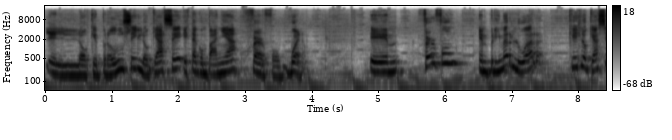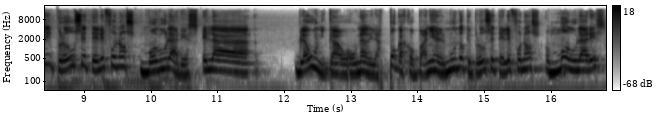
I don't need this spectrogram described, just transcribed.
lo que produce y lo que hace esta compañía Fairphone. Bueno, eh, Fairphone en primer lugar ¿Qué es lo que hace? Produce teléfonos modulares. Es la, la única o una de las pocas compañías en el mundo que produce teléfonos modulares.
